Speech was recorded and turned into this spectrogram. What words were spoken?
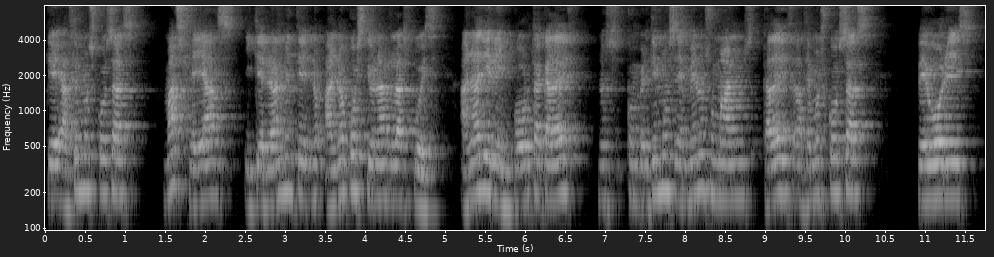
que hacemos cosas más feas y que realmente al no cuestionarlas, pues a nadie le importa, cada vez nos convertimos en menos humanos, cada vez hacemos cosas peores,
